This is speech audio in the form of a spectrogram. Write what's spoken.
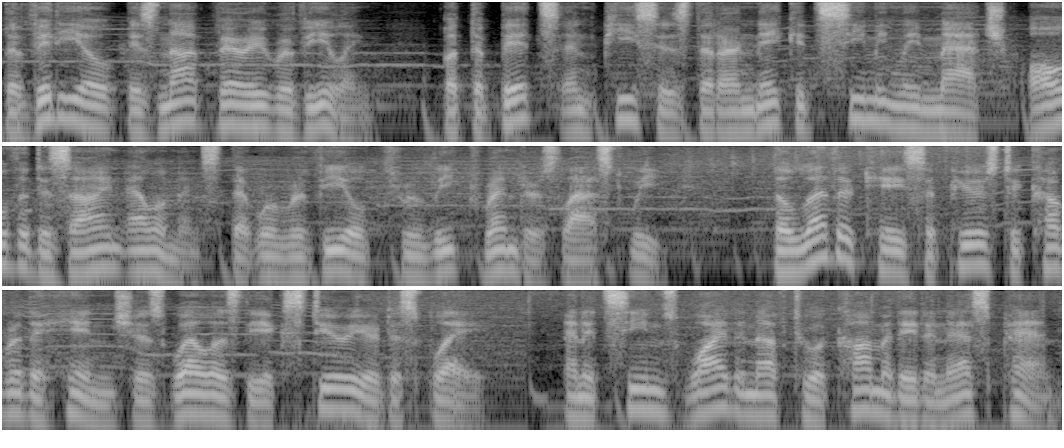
the video is not very revealing, but the bits and pieces that are naked seemingly match all the design elements that were revealed through leaked renders last week. The leather case appears to cover the hinge as well as the exterior display, and it seems wide enough to accommodate an S Pen,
